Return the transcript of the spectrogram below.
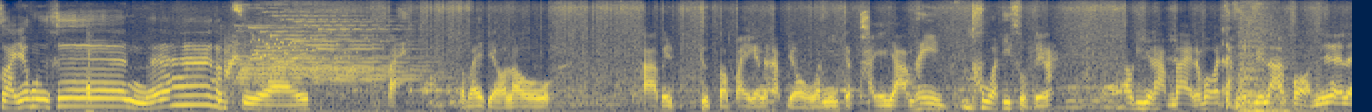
สวยยกมือขึ้นเออคนสวยไปต่อไปเดี๋ยวเราพาไปจุดต่อไปกันนะครับ เดี๋ยววันนี้จะพยายามให้ทั่วที่สุดเลยนะ เท่าที่จะทำได้นะเพราะว่าจะหมดเวลาก่อนไม่ใช่อะไร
